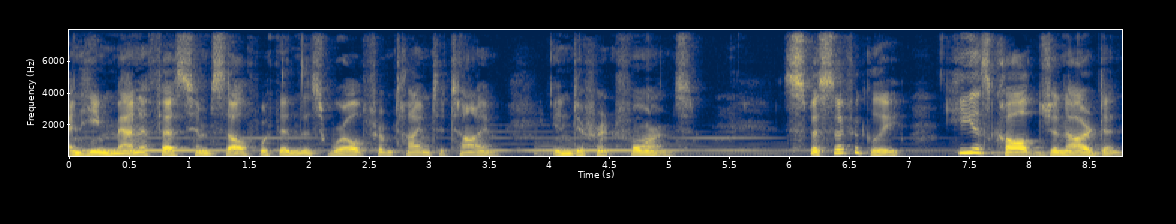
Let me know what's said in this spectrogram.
and he manifests himself within this world from time to time in different forms. Specifically, he is called Janardhan,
